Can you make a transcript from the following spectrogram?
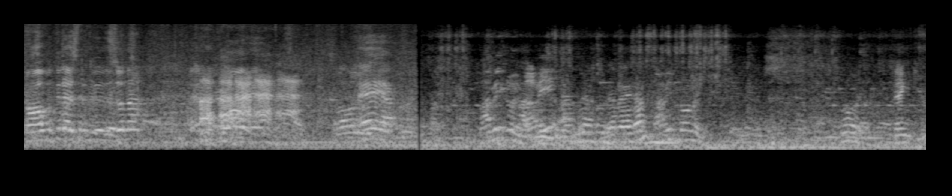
সভাপতিরা আসতে না। থ্যাংক ইউ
